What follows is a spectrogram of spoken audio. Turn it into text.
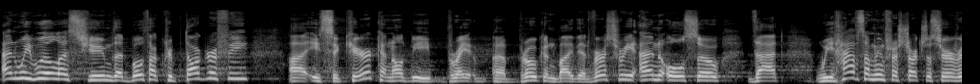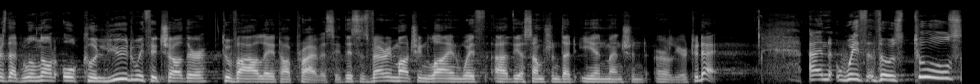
And we will assume that both our cryptography uh, is secure, cannot be uh, broken by the adversary, and also that we have some infrastructure servers that will not all collude with each other to violate our privacy. This is very much in line with uh, the assumption that Ian mentioned earlier today. And with those tools,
